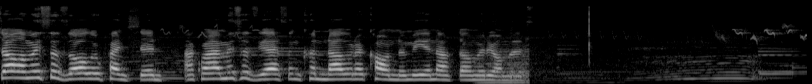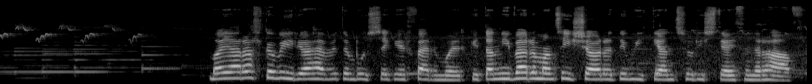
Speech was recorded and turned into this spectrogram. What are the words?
Dal amaethyddol yw pensyn, ac mae amaethyddiaeth yn cynnal yr economi yn ardal Meirionnydd. Mae arall gyfeirio hefyd yn bwysig i'r ffermwyr, gyda nifer y manteisio ar y diwydiant twristiaeth yn yr haf.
